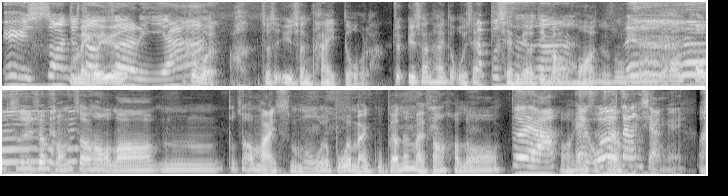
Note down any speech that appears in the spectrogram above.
预算就到这里呀、啊，就我就是预算太多了，就预算太多，我现在钱没有地方花，啊、就说、嗯、我投资一下房产好啦，嗯，不知道买什么，我又不会买股票，那买房好喽。对啊，哎、我有这样想哎、欸，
